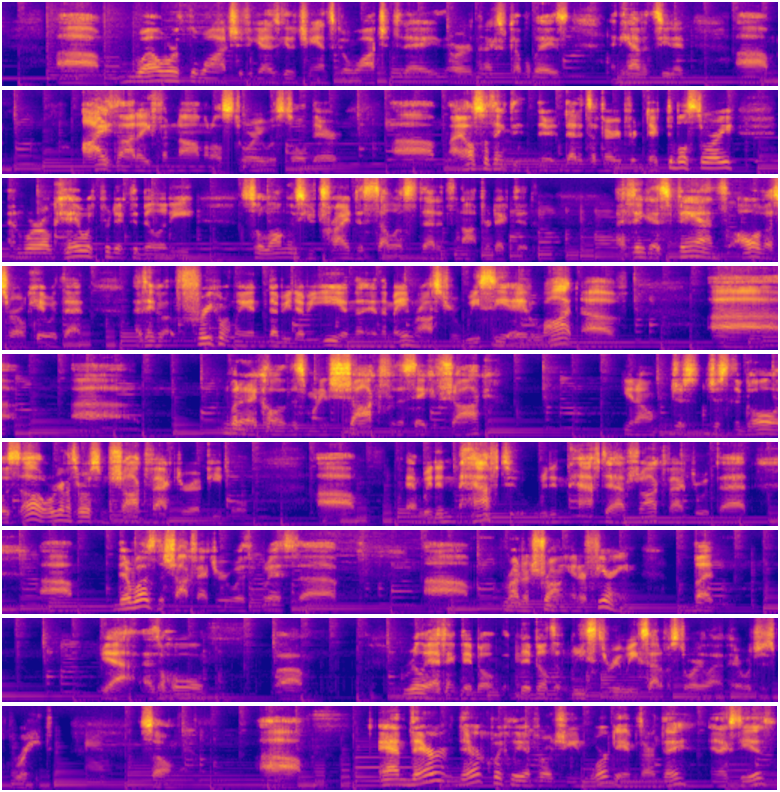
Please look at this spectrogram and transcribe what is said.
Um, well worth the watch if you guys get a chance. Go watch it today or in the next couple days, and you haven't seen it. Um, I thought a phenomenal story was told there. Um, I also think that, that it's a very predictable story, and we're okay with predictability so long as you tried to sell us that it's not predicted. I think as fans, all of us are okay with that. I think frequently in WWE in the in the main roster, we see a lot of uh, uh, what did I call it this morning? Shock for the sake of shock you know just just the goal is oh we're to throw some shock factor at people um, and we didn't have to we didn't have to have shock factor with that um, there was the shock factor with with uh, um, Roderick Strong interfering but yeah as a whole um, really I think they built they built at least three weeks out of a storyline there which is great so um, and they're they're quickly approaching War Games, aren't they? NXT is.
